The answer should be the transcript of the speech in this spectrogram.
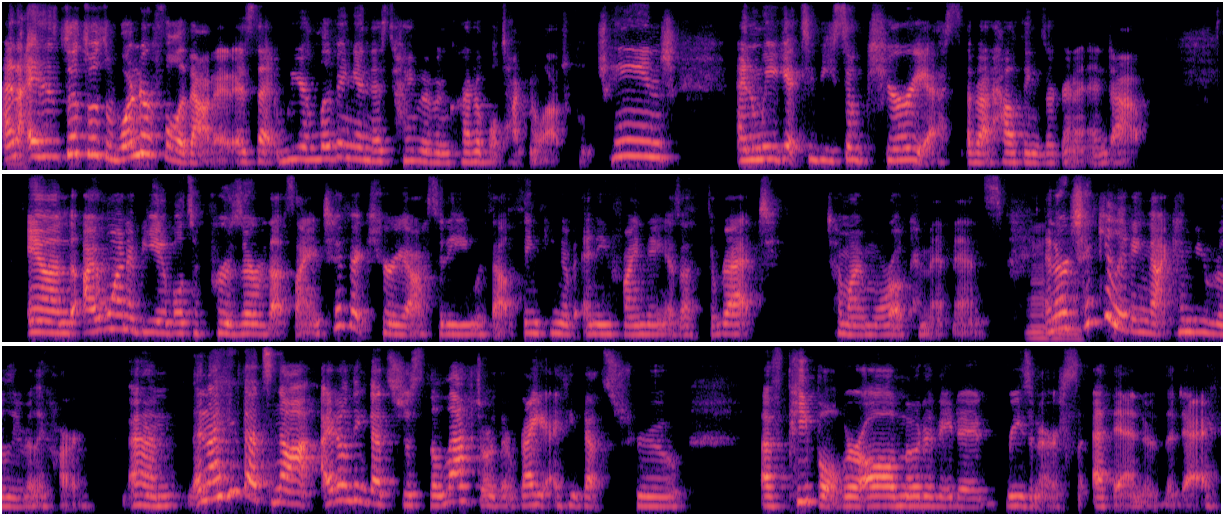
and I, it's that's what's wonderful about it is that we are living in this time of incredible technological change and we get to be so curious about how things are going to end up and I want to be able to preserve that scientific curiosity without thinking of any finding as a threat to my moral commitments. And Mhm. articulating that can be really, really hard. Um, and I think that's not, I don't think that's just the left or the right. I think that's true of people. We're all motivated reasoners at the end of the day.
